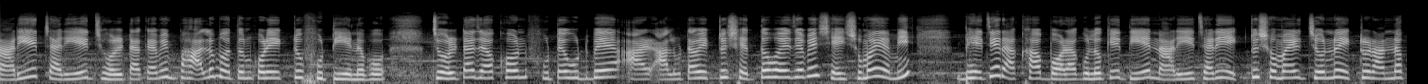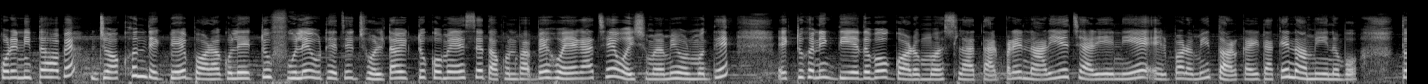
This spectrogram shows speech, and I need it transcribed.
নাড়িয়ে চাড়িয়ে ঝোলটাকে আমি ভালো মতন করে একটু ফুটিয়ে নেব। ঝোলটা যখন ফুটে উঠবে আর আলুটাও একটু সেদ্ধ হয়ে যাবে, সেই সময় আমি ভেজে রাখা বড়াগুলোকে দিয়ে নাড়িয়ে চাড়িয়ে একটু সময়ের জন্য একটু রান্না করে নিতে হবে। যখন দেখবে বড়াগুলো একটু ফুলে উঠেছে, ঝোলটাও একটু কমে এসছে, তখন ভাববে হয়ে গেছে, ওই সময় আমি ওর মধ্যে একটুখানি দিয়ে দেবো গরম মশলা। তারপরে নাড়িয়ে চাড়িয়ে নিয়ে এরপর আমি তরকারিটাকে নামিয়ে নেব। তো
